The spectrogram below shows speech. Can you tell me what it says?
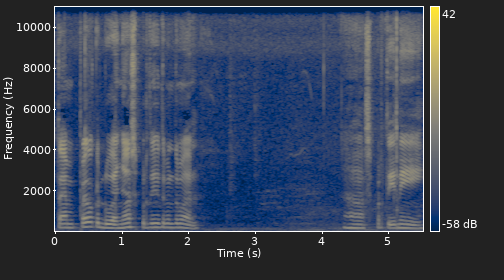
tempel keduanya seperti ini teman-teman. Nah seperti ini.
